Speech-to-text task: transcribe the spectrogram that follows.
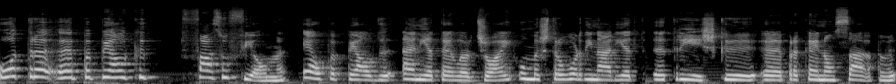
Outra uh, papel que faz o filme é o papel de Anya Taylor-Joy, uma extraordinária atriz que, uh, para quem não sabe,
